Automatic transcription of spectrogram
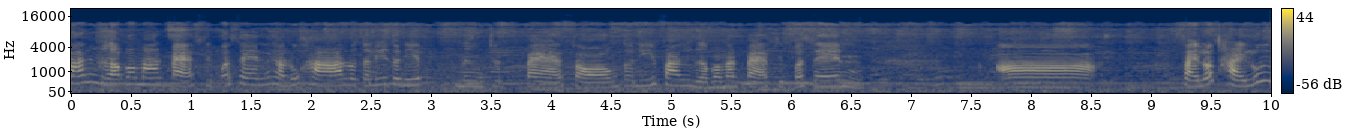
ฟันเหลือประมาณ 80%ค่ะลูกค้าลอตเตอรี่ตัวนี้ 1.82 ตัวนี้ฟันเหลือประมาณ 80%อ่าใส่รถไถรุ่น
